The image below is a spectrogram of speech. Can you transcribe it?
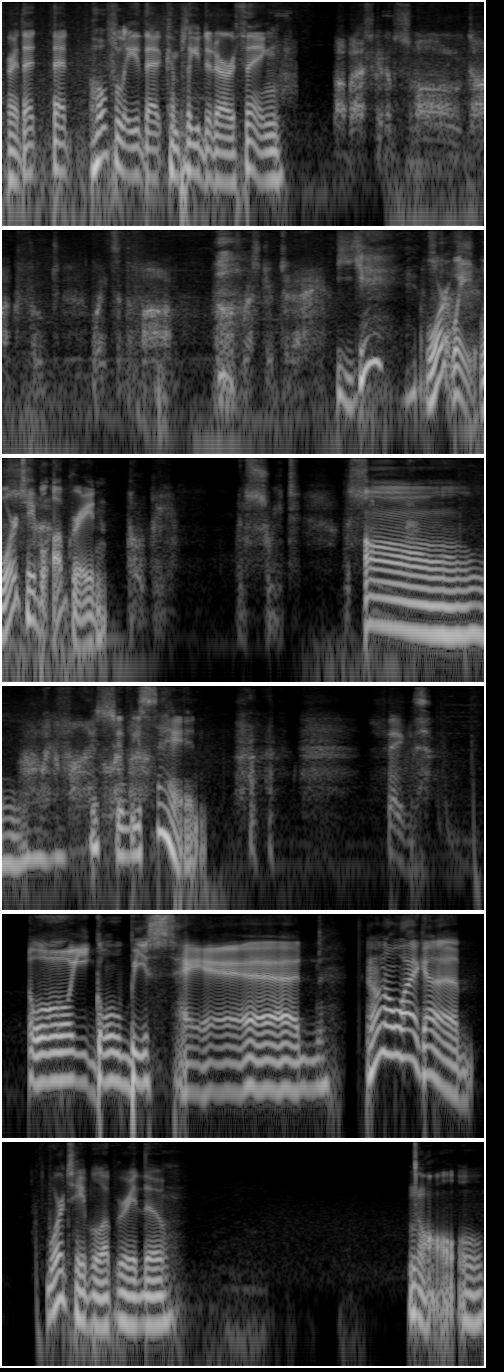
All right, that that hopefully that completed our thing. A basket of small, dark fruit waits at the farm. It was rescued today. Yeah. War wait, war table upgrade. Pulpy and sweet. Oh, like this should be sad. Figs. Oh, you gonna be sad. I don't know why I got a war table upgrade though. Oh,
